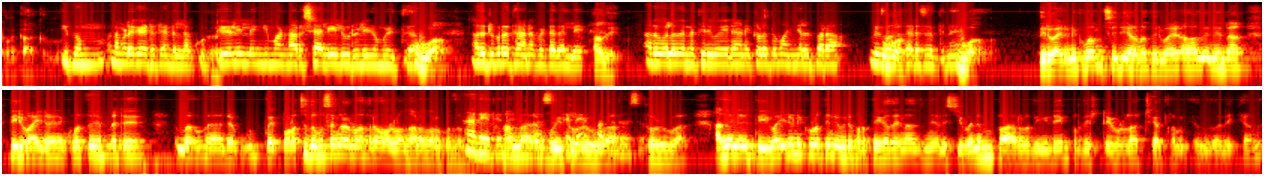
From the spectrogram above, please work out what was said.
കണക്കാക്കുന്നത്. ഇപ്പം നമ്മൾ കേട്ടിട്ടുണ്ടല്ലോ കുട്ടികളില്ലെങ്കിൽ മണ്ണാർശാലയിൽ ഉരുളി കമിഴ്ത്തുക. അതൊരു പ്രധാനപ്പെട്ടതല്ലേ? അതെ. അതുപോലെ തന്നെ തിരുവൈരാണിക്കുളത്ത് മഞ്ഞൾപ്പറ വിവാഹ. തടസ്സത്തിന്. തിരുവായിരണിക്കുളം ശരിയാണ്. തിരുവായി അത് തന്നെയല്ല തിരുവായൂരണിക്കുളത്ത് മറ്റേ മറ്റേ കുറച്ച് ദിവസങ്ങൾ മാത്രമാണല്ലോ നട തുറക്കുന്നത് അന്നേരം പോയി തൊഴുക തൊഴുക അത് തന്നെ തിരുവായിരണിക്കുളത്തിന്റെ ഒരു പ്രത്യേകത എന്താണെന്ന് വെച്ച് കഴിഞ്ഞാൽ ശിവനും പാർവതിയുടെയും പ്രതിഷ്ഠയുള്ള ക്ഷേത്രം എന്ന നിലയ്ക്കാണ്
